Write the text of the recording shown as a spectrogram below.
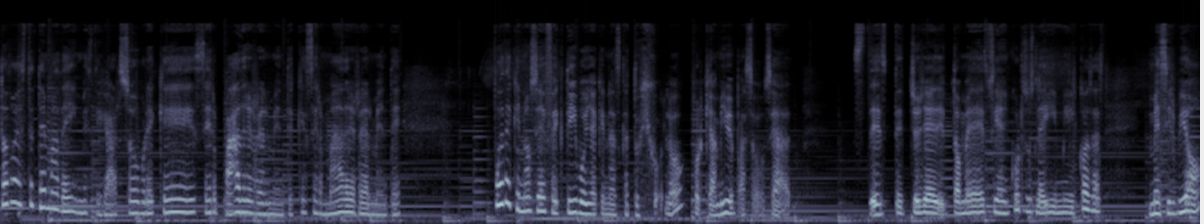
Todo este tema de investigar sobre qué es ser padre realmente, qué es ser madre realmente, puede que no sea efectivo ya que nazca tu hijo, ¿no? Porque a mí me pasó, o sea, este, yo ya tomé 100 cursos, leí mil cosas, me sirvió,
